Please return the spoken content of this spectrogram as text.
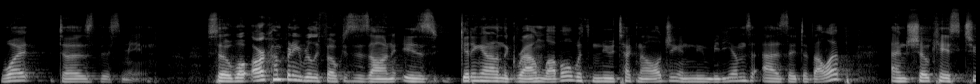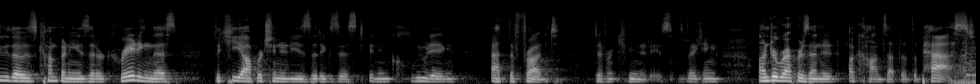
What does this mean? So what our company really focuses on is getting out on the ground level with new technology and new mediums as they develop and showcase to those companies that are creating this the key opportunities that exist in including at the front different communities, making underrepresented a concept of the past.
